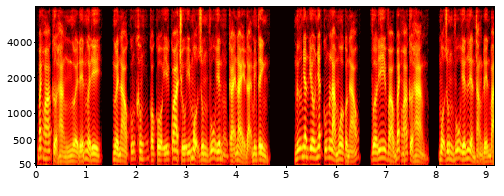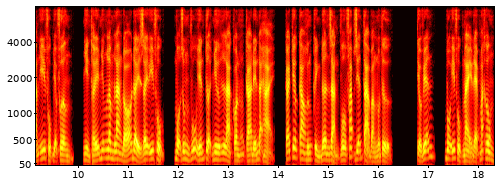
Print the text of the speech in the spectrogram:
bách hóa cửa hàng người đến người đi, người nào cũng không có cố ý qua chú ý mộ dung vũ yến cái này đại minh tinh. Nữ nhân yêu nhất cũng là mua quần áo, vừa đi vào bách hóa cửa hàng, mộ dung vũ yến liền thẳng đến bán y phục địa phương, nhìn thấy những lâm lang đó đầy dây y phục, mộ dung vũ yến tựa như là con cá đến đại hải, cái tiêu cao hứng kình đơn giản vô pháp diễn tả bằng ngôn từ. Tiểu viễn, bộ y phục này đẹp mắt không?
